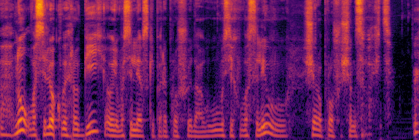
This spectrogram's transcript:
Е, Ну, Васильок виграв бій. Ой, Василєвський, перепрошую, да. Усіх Василів щиро прошу, що називається. Е,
